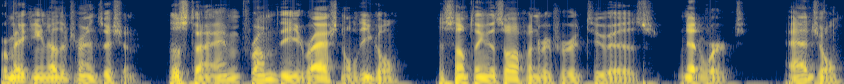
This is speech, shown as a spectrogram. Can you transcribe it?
we're making another transition, this time from the rational legal to something that's often referred to as networked, agile,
